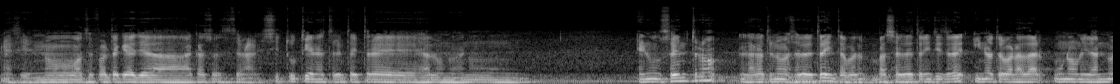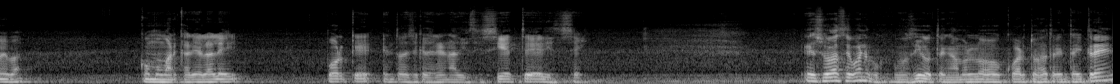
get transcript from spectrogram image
es decir, no hace falta que haya casos excepcionales. Si tú tienes 33 alumnos en un, en un centro, la ratio no va a ser de 30, va a ser de 33 y no te van a dar una unidad nueva como marcaría la ley, porque entonces se quedarían a 17, 16. Eso hace, bueno, pues como os digo, tengamos los cuartos a 33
